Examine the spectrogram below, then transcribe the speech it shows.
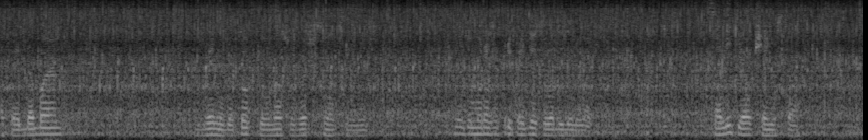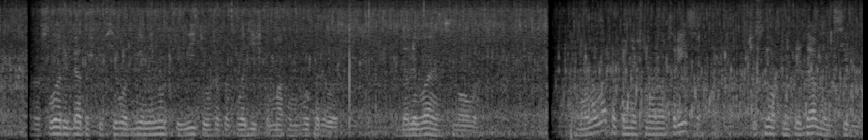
Опять добавим. Время готовки у нас уже 16 минут. Ну, думаю, раза три придется воды доливать. Солить я вообще не стал. Прошло, ребятушки, всего 2 минутки. Видите, уже как водичка махом выпарилась. Доливаем снова. Маловато, конечно, у нас риса. Чеснок не придавлен сильно.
